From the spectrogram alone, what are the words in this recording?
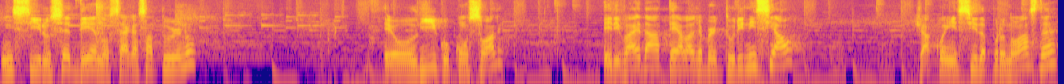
insiro o CD no Sega Saturno, eu ligo o console, ele vai dar a tela de abertura inicial, já conhecida por nós, né?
